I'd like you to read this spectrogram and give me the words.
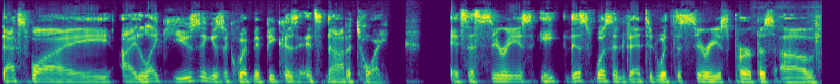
that's why I like using his equipment because it's not a toy. It's a serious. This was invented with the serious purpose of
